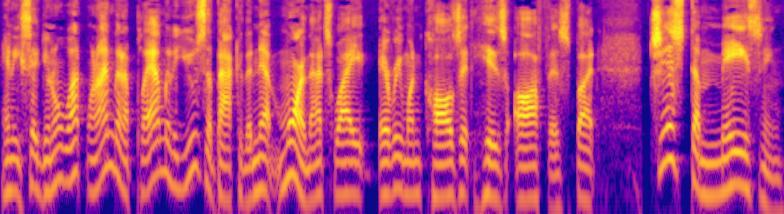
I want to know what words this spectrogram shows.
And he said, you know what? When I'm going to play, I'm going to use the back of the net more. And that's why everyone calls it his office. But just amazing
